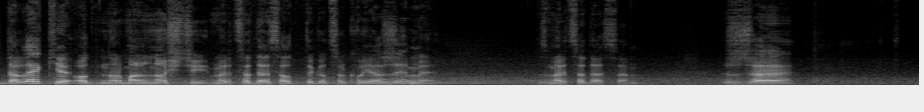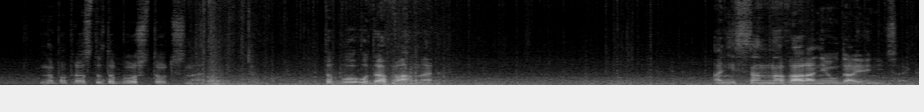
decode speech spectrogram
dalekie od normalności Mercedesa, od tego, co kojarzymy z Mercedesem, że no po prostu to było sztuczne. To było udawane. A Nissan Navara nie udaje niczego.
